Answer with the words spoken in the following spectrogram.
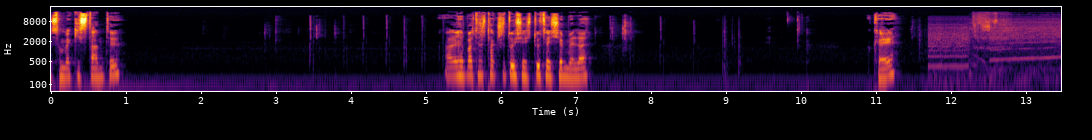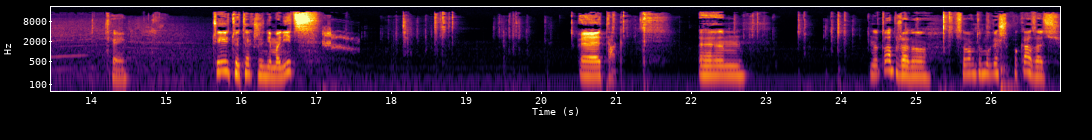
są jakieś stanty. Ale chyba też tak, że tu się, tutaj się mylę. Okej. Okay. Okej. Okay. Czyli tutaj także nie ma nic. E, tak. Um, no dobrze, no. Co wam tu mogę jeszcze pokazać?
